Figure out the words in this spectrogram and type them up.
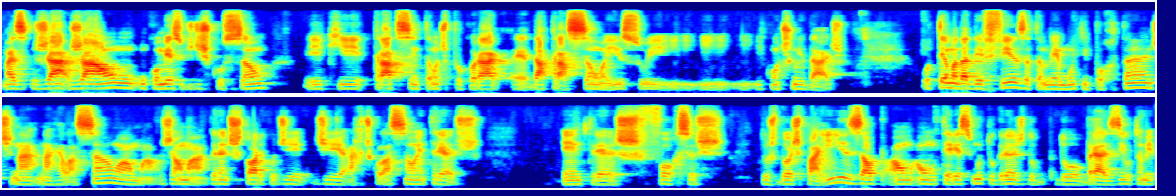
mas já, já há um, um começo de discussão e que trata-se então de procurar é, dar tração a isso e, e, e, continuidade. O tema da defesa também é muito importante na, na relação, há uma, já uma grande histórico de, de articulação entre as, entre as forças dos dois países, há, um, há um, interesse muito grande do, do Brasil também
